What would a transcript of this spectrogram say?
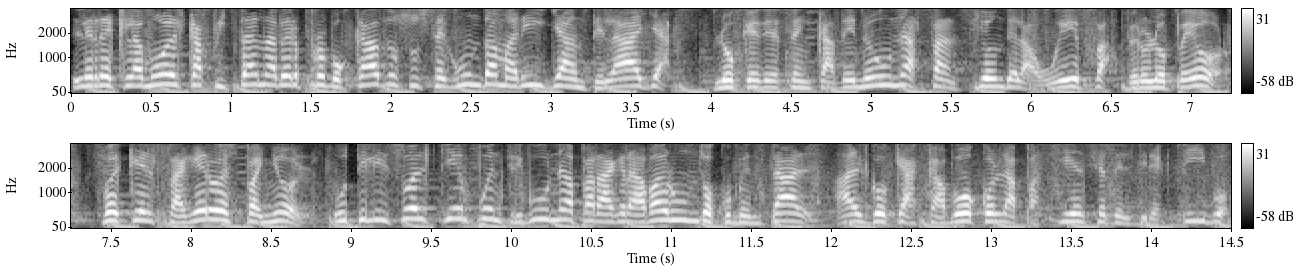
le reclamó al capitán haber provocado su segunda amarilla ante el Ajax, lo que desencadenó una sanción de la UEFA. Pero lo peor fue que el zaguero español utilizó el tiempo en tribuna para grabar un documental, algo que acabó con la paciencia del directivo.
